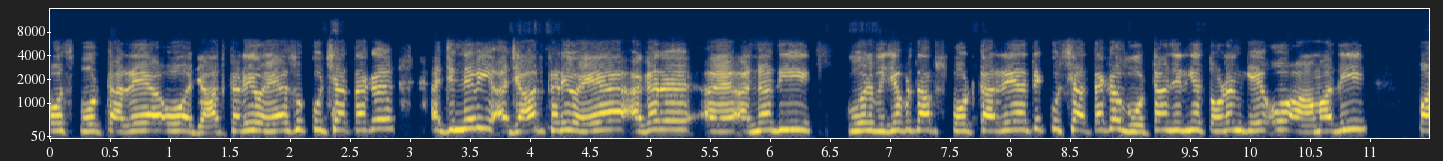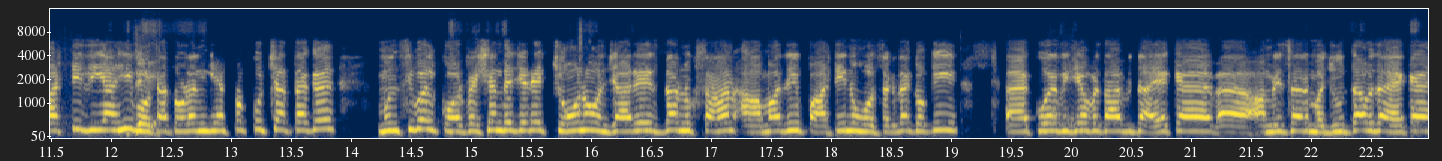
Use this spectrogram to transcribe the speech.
ਉਹ ਸਪੋਰਟ ਕਰ ਰਹੇ ਆ ਉਹ ਆਜ਼ਾਦ ਖੜੇ ਹੋਏ ਆ। ਸੋ ਕੁਝ ਹੱਦ ਤੱਕ ਜਿੰਨੇ ਵੀ ਆਜ਼ਾਦ ਖੜੇ ਹੋਏ ਆ ਅਗਰ ਇਹਨਾਂ ਦੀ ਕੁੰਵਰ ਵਿਜੇ ਪ੍ਰਤਾਪ ਸਪੋਰਟ ਕਰ ਰਹੇ ਆ ਤੇ ਕੁਝ ਹੱਦ ਤੱਕ ਵੋਟਾਂ ਜਿਹੜੀਆਂ ਤੋੜਨਗੇ ਉਹ ਆਮ ਆਦਮੀ ਪਾਰਟੀ ਦੀਆਂ ਹੀ। ਵੋਟਾਂ ਤੋੜਨਗੀਆਂ। ਸੋ ਕੁਝ ਹੱਦ ਤੱਕ ਮਿਊਨਿਸਪਲ ਕਾਰਪੋਰੇਸ਼ਨ ਦੇ ਜਿਹੜੇ ਚੋਣ ਹੋਣ ਜਾ ਰਹੇ ਇਸ ਦਾ ਨੁਕਸਾਨ ਆਮ ਆਦਮੀ ਪਾਰਟੀ ਨੂੰ ਹੋ ਸਕਦਾ ਕਿਉਂਕਿ ਕੁੰਵਰ ਵਿਜੇ ਪ੍ਰਤਾਪ ਵਿਧਾਇਕ ਹੈ ਅੰਮ੍ਰਿਤਸਰ ਮੌਜੂਦਾ ਵਿਧਾਇਕ ਹੈ।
